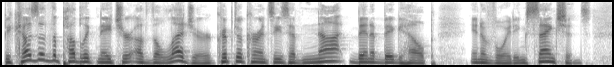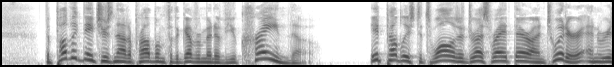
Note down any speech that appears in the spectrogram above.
because of the public nature of the ledger, cryptocurrencies have not been a big help in avoiding sanctions. The public nature is not a problem for the government of Ukraine, though. It published its wallet address right there on Twitter and re-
